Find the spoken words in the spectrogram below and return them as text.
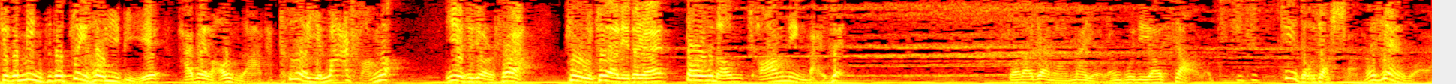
这个“命”字的最后一笔还被老子啊，他特意拉长了，意思就是说呀，住这里的人都能长命百岁。说到这儿呢，那有人估计要笑了，这这这这都叫什么线索呀？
